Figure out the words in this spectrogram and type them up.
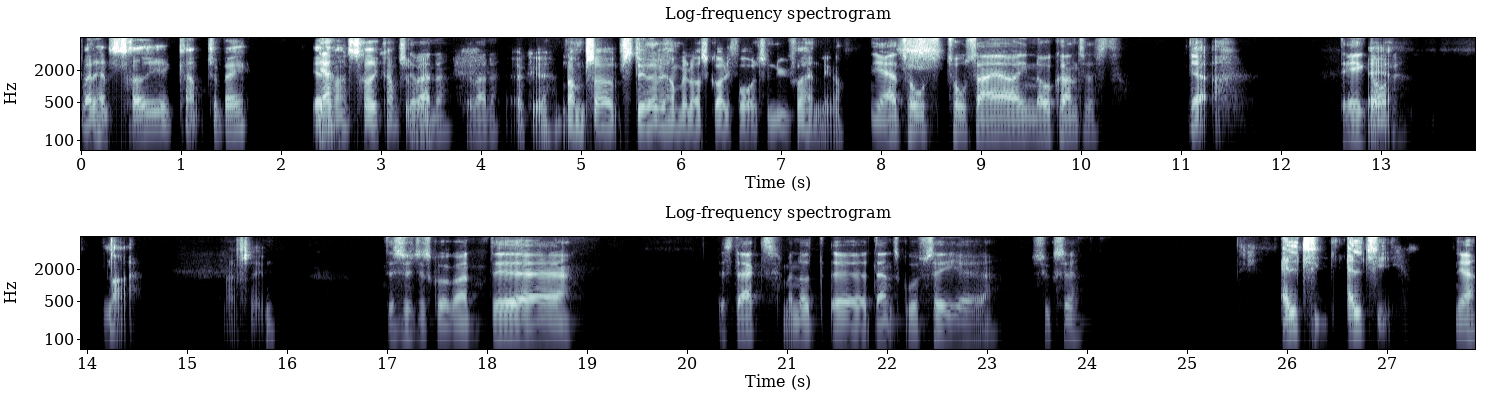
var det hans tredje kamp tilbage? Ja, Ja. det var hans tredje kamp Det tilbage. var det. Det var det. Okay. Nå, men så stiller det ham vel også godt i forhold til nye forhandlinger. Ja, to, to sejre og en no contest. Ja, Det er ikke Ja, ja. dårligt. nej. Nej, for satan. Det synes jeg sgu er godt. Det er, det er stærkt med noget øh, dansk UFC-succes. Altid, altid. ja.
